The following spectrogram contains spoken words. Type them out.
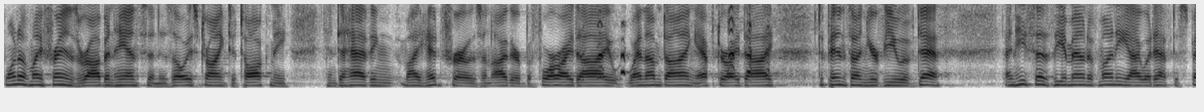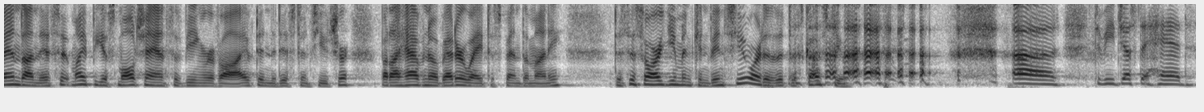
One of my friends, Robin Hanson, is always trying to talk me into having my head frozen either before I die, when I'm dying, after I die. Depends on your view of death. And he says the amount of money I would have to spend on this, it might be a small chance of being revived in the distant future, but I have no better way to spend the money. Does this argument convince you or does it disgust you? uh, to be just ahead.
